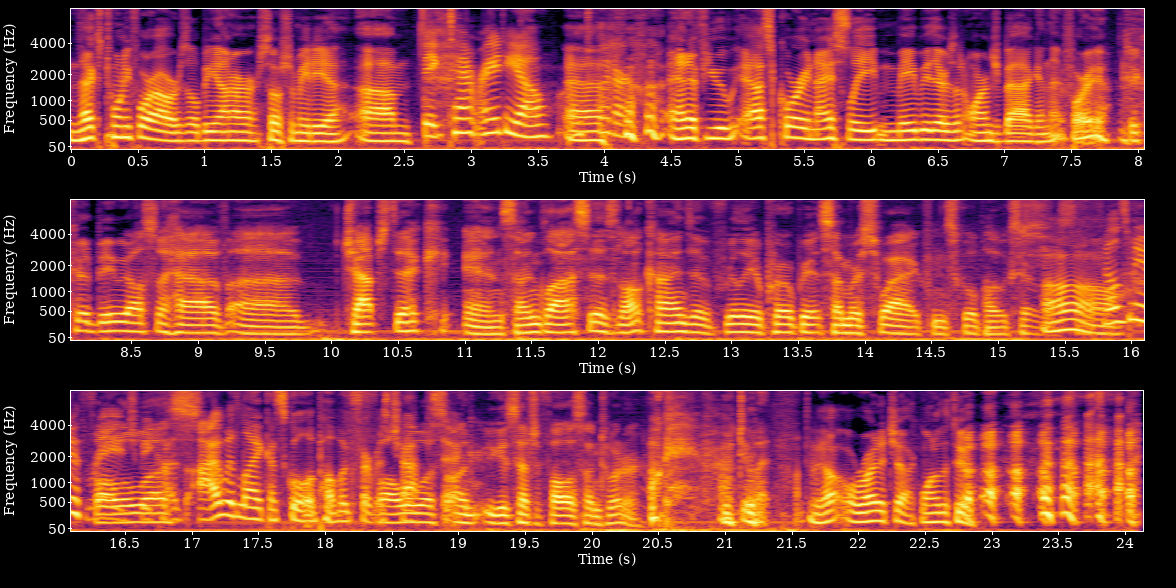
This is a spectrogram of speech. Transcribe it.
next 24 hours. It'll be on our social media. Um, Big Tent Radio on uh, Twitter. and if you ask Corey nicely, maybe there's an orange bag in there for you. It could be. We also have uh, chapstick and sunglasses and all kinds of really appropriate summer swag from the School of Public Service. Oh. It Fills me with rage Follow because us. I would like a School of Public Service follow us on. You just have to follow us on Twitter. Okay, I'll do it. I'll do Yeah, or write a check, one of the two.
